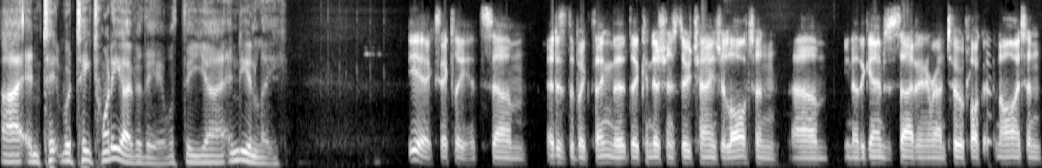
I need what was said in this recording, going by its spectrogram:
uh, in t- with T Twenty over there with the uh, Indian League. Yeah, exactly. It's um, it is the big thing. The, the conditions do change a lot, and um, you know the games are starting around two o'clock at night and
